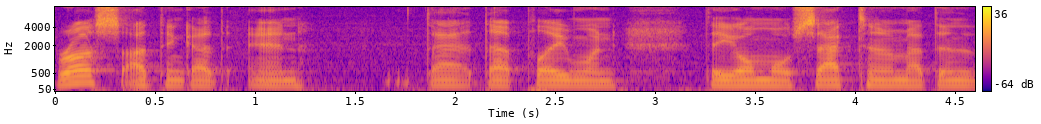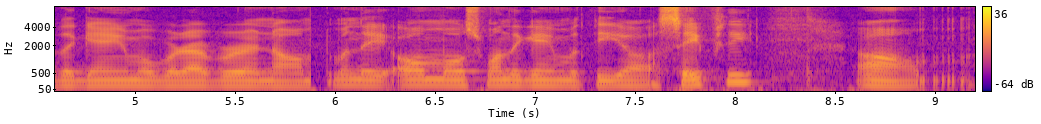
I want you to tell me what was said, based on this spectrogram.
Russ, I think at the end, that that play when they almost sacked him at the end of the game or whatever, and um, when they almost won the game with the uh, safety, um,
